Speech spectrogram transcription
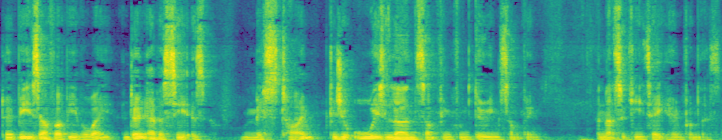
Don't beat yourself up either way, and don't ever see it as missed time because you'll always learn something from doing something. And that's a key take home from this.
